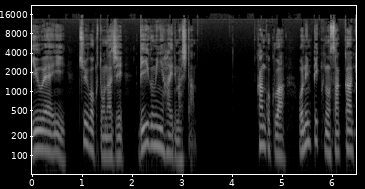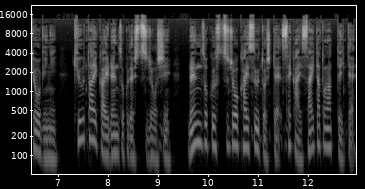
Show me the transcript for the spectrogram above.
UAE 中国と同じ B 組に入りました。韓国はオリンピックのサッカー競技に9大会連続で出場し連続出場回数として世界最多となっていて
